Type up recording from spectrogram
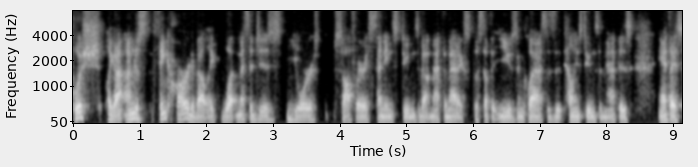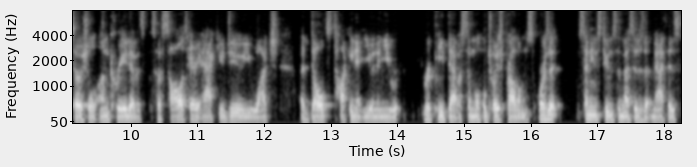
push like I, am just think hard about like what messages your software is sending students about mathematics the stuff that you use in class. Is it telling students that math is antisocial uncreative? It's a solitary act you do. You watch adults talking at you and then you re- repeat that with some multiple choice problems. Or is it sending students the message that math is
